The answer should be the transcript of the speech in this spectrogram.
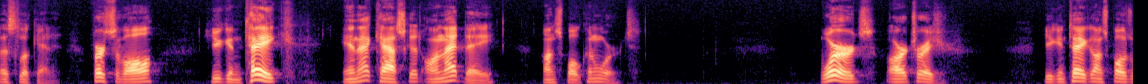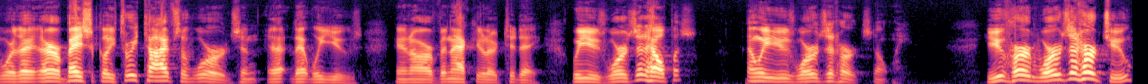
let's look at it. First of all, you can take in that casket on that day unspoken words. Words are a treasure. You can take unspoken words. There, there are basically three types of words in, uh, that we use in our vernacular today. We use words that help us, and we use words that hurts, don't we? You've heard words that hurt you,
